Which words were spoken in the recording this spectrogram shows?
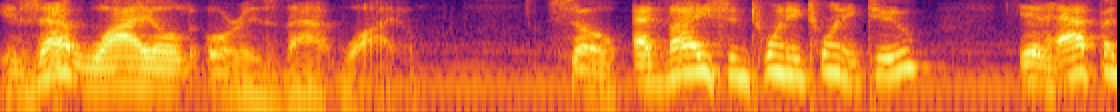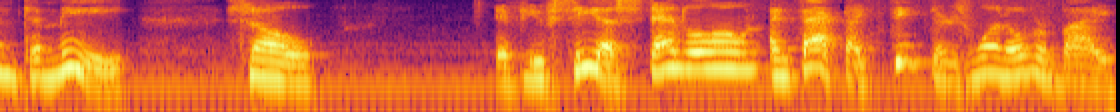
Is that wild or is that wild? So, advice in 2022, it happened to me. So, if you see a standalone, in fact, I think there's one over by,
